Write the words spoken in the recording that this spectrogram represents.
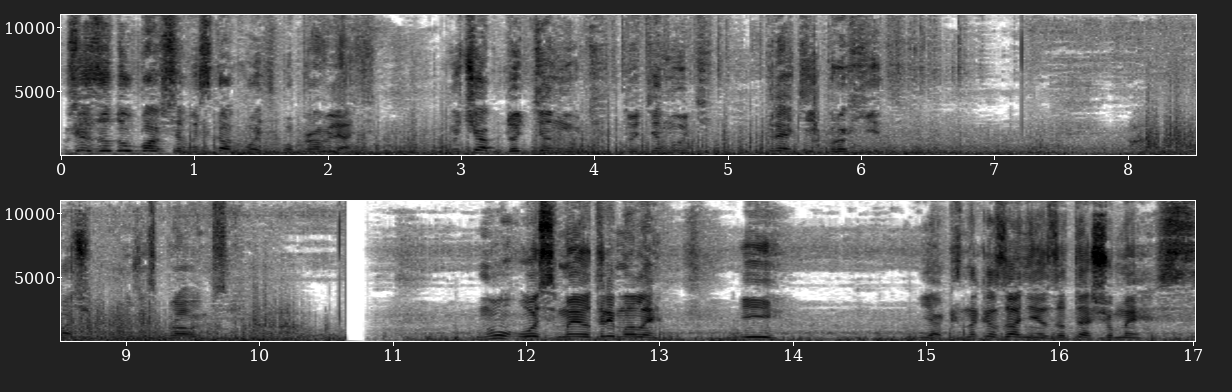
Вже задовбався вискакувати, поправляти. Хоча б дотягнуть. Дотягнуть третій прохід. Бачимо, може справимося. Ну, ось ми отримали і як наказання за те, що ми з,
